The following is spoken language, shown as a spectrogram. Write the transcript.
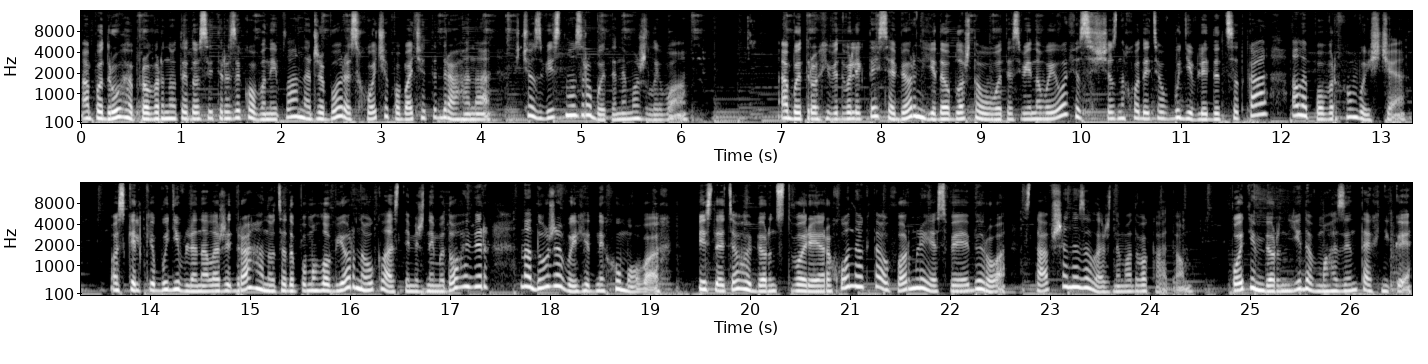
А по-друге, провернути досить ризикований план, адже Борис хоче побачити Драгана, що, звісно, зробити неможливо. Аби трохи відволіктися, Бьорн їде облаштовувати свій новий офіс, що знаходиться в будівлі дитсадка, але поверхом вище. Оскільки будівля належить Драгану, це допомогло Бьорну укласти між ними договір на дуже вигідних умовах. Після цього Бьорн створює рахунок та оформлює своє бюро, ставши незалежним адвокатом. Потім Бьорн їде в магазин техніки,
